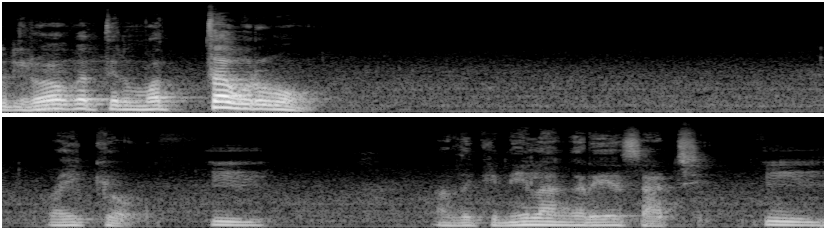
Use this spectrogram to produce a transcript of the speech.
துரோகத்தின் மொத்த உருவம் வைகோ. ம். அதுக்கு நீலாங்கரையே சாட்சி. ம்.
